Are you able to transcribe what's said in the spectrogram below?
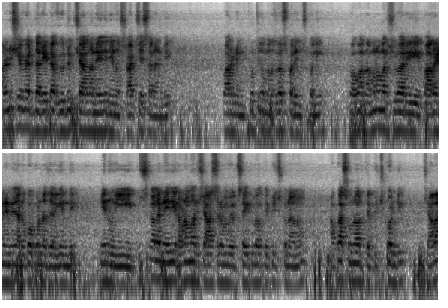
అరుణిషేవ్ at the rate of YouTube channel అనేది నేను స్టార్ట్ చేశానండి. వారిని పూర్తిగా మనసులో స్మరించుకొని భగవాన్ రమణ మహర్షి వారి పారాయణ అనేది అనుకోకుండా జరిగింది. నేను ఈ పుస్తకాలు అనేది రమణ మహర్షి ఆశ్రమం వెబ్సైట్లో తెప్పించుకున్నాను. అవకాశం ఉన్నవారు తెప్పించుకోండి. చాలా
